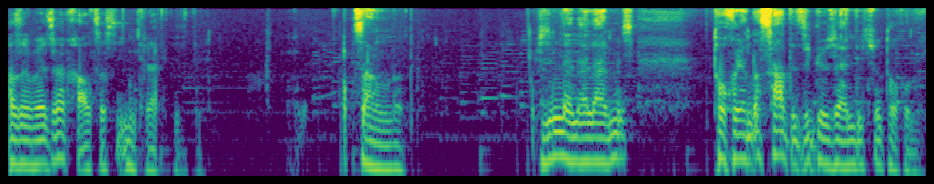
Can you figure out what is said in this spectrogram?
Azərbaycan xalçası interaktivdir. Canlıdır. Bizim nənələrimiz toxuyanda sadəcə gözəllik üçün toxunur.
